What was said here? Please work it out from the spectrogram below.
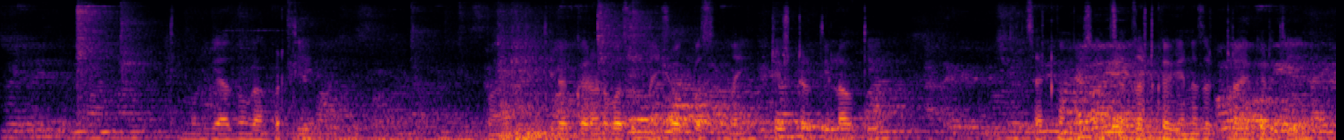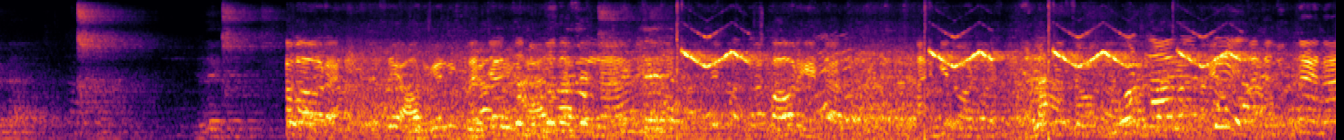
ती मुलगी अजून घाबरते तिला करंट बसत नाही शॉक बसत नाही. टेस्टर ती लावते. झटका मशीनचा झटका घेण्याचा ट्राय करते. दुखत असेल ना ते पंधरा पावर घेतात आणखी आहे ना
